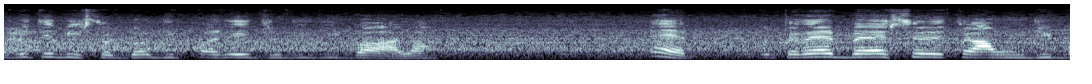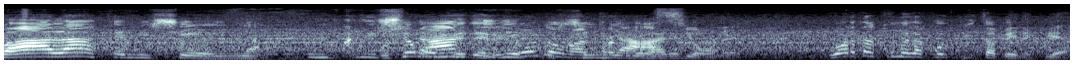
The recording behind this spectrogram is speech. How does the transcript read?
Avete visto il gol di pareggio di Dybala? Eh, potrebbe essere tra un Dybala che mi segna, un Cristante che può segnare. Guarda come l'ha colpita bene Pier.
